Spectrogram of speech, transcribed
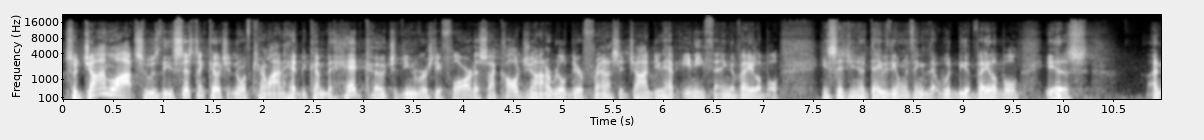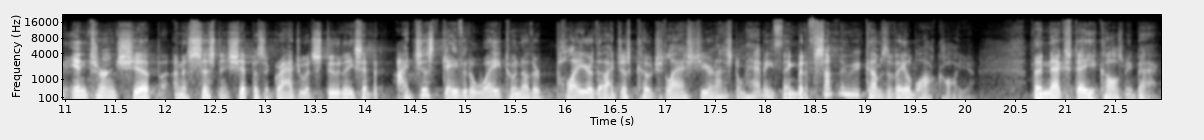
So, John Lotz, who was the assistant coach at North Carolina, had become the head coach at the University of Florida. So, I called John, a real dear friend. I said, John, do you have anything available? He said, You know, David, the only thing that would be available is an internship, an assistantship as a graduate student. He said, But I just gave it away to another player that I just coached last year, and I just don't have anything. But if something becomes available, I'll call you. The next day, he calls me back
